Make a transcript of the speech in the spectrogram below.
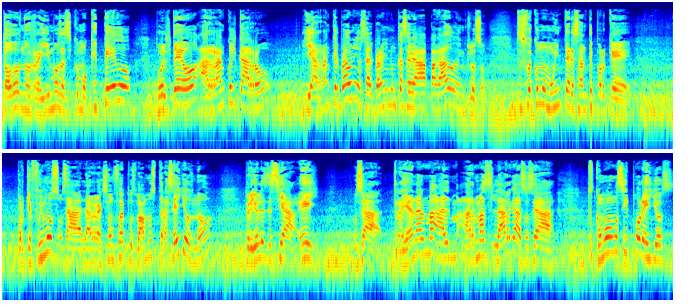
todos nos reímos así como, ¿qué pedo? Volteo, arranco el carro y arranca el brownie. O sea, el brownie nunca se había apagado incluso. Entonces fue como muy interesante porque, porque fuimos, o sea, la reacción fue, pues vamos tras ellos, ¿no? Pero yo les decía, hey, o sea, traían alma, armas largas, o sea, pues ¿cómo vamos a ir por ellos?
